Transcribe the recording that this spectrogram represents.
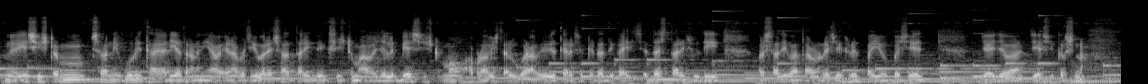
અને એ સિસ્ટમ છની પૂરી થાય અડિયા ત્રણની આવે એના પછી વરે સાત તારીખથી એક સિસ્ટમ આવે છે, એટલે બે સિસ્ટમો આપણા વિસ્તાર ઉપર આવે ત્યારે શક્યતા દેખાઈ રહી છે. દસ તારીખ સુધી વરસાદી વાતાવરણ રહેશે. ખેડૂત ભાઈઓ પછી જય જવાન, જય શ્રી કૃષ્ણ.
